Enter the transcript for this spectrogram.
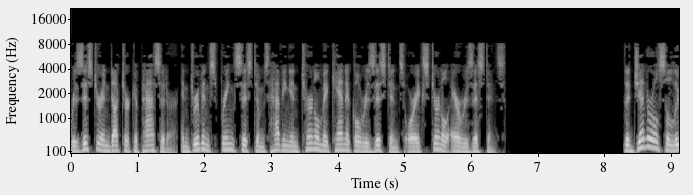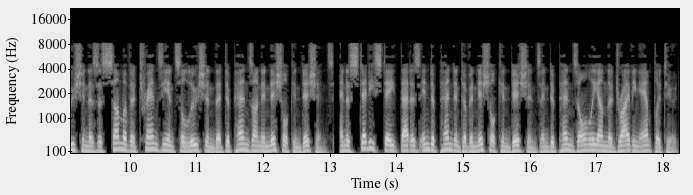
resistor-inductor capacitor and driven spring systems having internal mechanical resistance or external air resistance. The general solution is a sum of a transient solution that depends on initial conditions, and a steady state that is independent of initial conditions and depends only on the driving amplitude.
